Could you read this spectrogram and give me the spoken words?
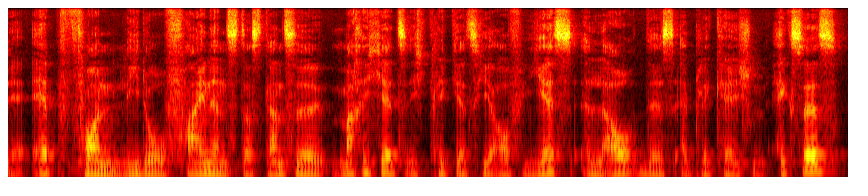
der App von Lido Finance. Das Ganze mache ich jetzt. Ich klicke jetzt hier auf Yes, allow this application access.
